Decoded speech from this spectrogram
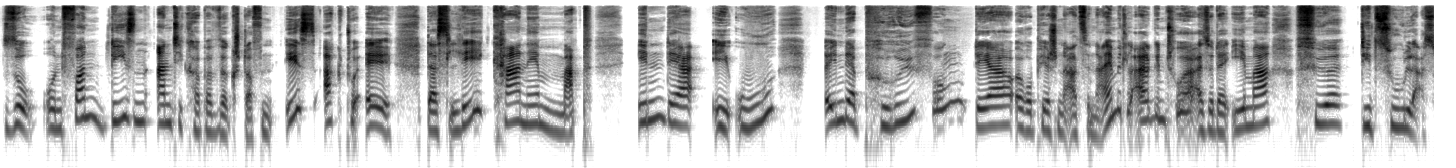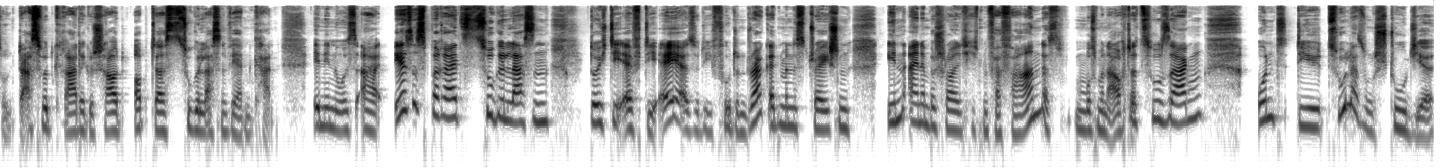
So, und von diesen Antikörperwirkstoffen ist aktuell das Lecanemab in der EU in der Prüfung der Europäischen Arzneimittelagentur, also der EMA, für die Zulassung. Das wird gerade geschaut, ob das zugelassen werden kann. In den USA ist es bereits zugelassen durch die FDA, also die Food and Drug Administration, in einem beschleunigten Verfahren. Das muss man auch dazu sagen. Und die Zulassungsstudie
